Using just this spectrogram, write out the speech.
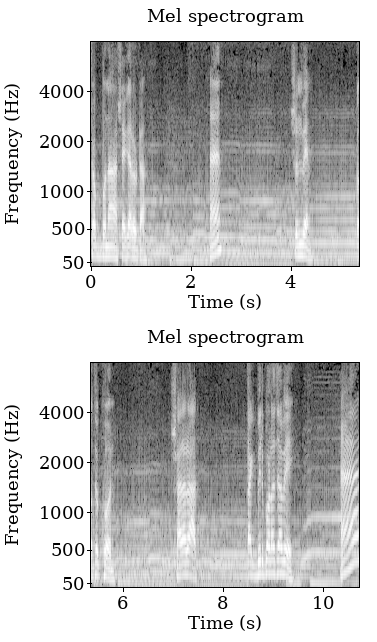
সব্যনাশ এগারোটা। হ্যাঁ? শুনবেন? কতক্ষণ? সারা রাত? তাকবির পড়া যাবে? হ্যাঁ?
